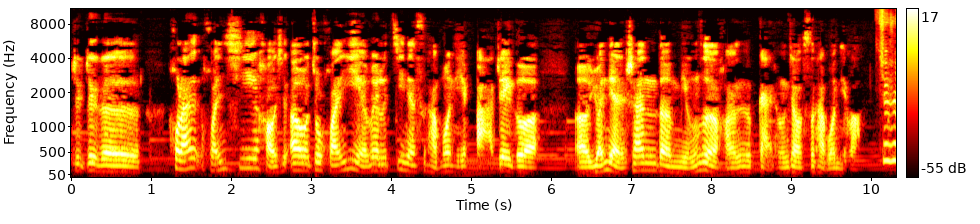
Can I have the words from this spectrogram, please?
这这个后来环西好像哦，就是环意为了纪念斯卡波尼，把这个呃圆点山的名字好像改成叫斯卡波尼了。就是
